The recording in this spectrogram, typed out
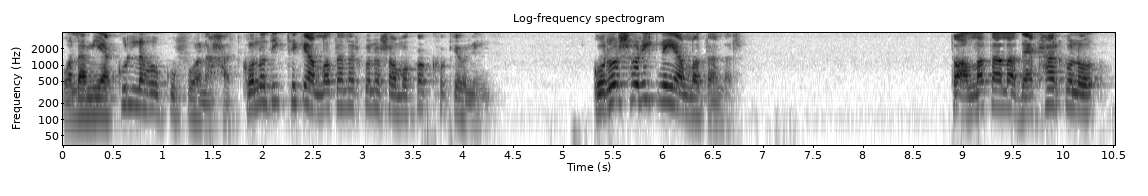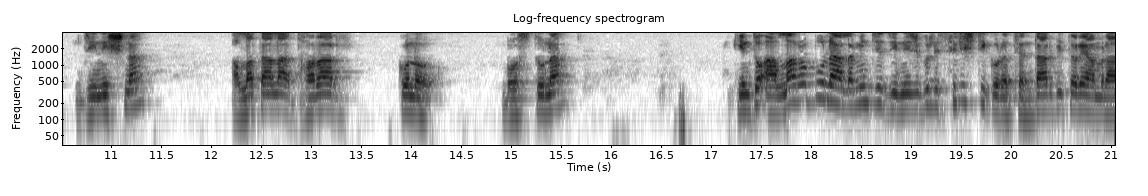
ওয়ালামিয়া কুল্লাহ কুফুয়ান আহাদ। কোনো দিক থেকে আল্লাহ তালার কোনো সমকক্ষ কেউ নেই। কোনো শরিক নেই আল্লাহ তালার তো আল্লাহ তালা দেখার কোনো জিনিস না, আল্লাহ তালা ধরার কোনো বস্তু না কিন্তু আল্লাহ রব্বুল আলমিন যে জিনিসগুলি সৃষ্টি করেছেন, তার ভিতরে আমরা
